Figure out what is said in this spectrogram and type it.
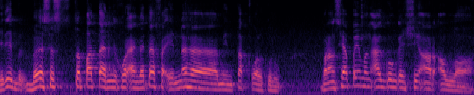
jadi bersetepatan dengan Quran kata fa innaha min taqwal qulub. Barang siapa yang mengagungkan syiar Allah,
